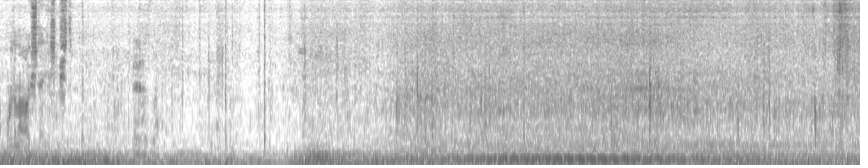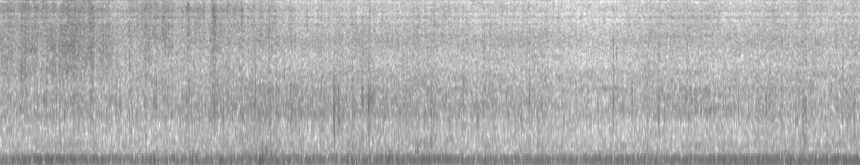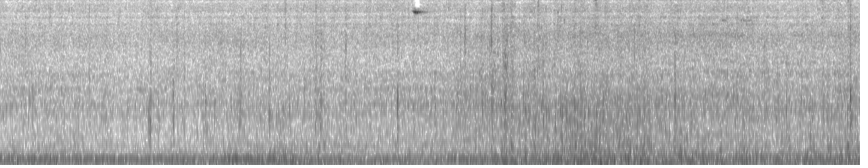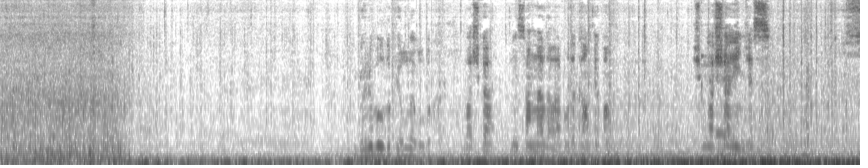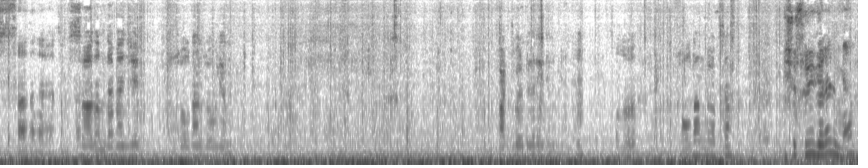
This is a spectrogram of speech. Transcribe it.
Ben buradan ağaçla geçmiştim. Beyazlar. Gölü bulduk, yolu da bulduk. Başka insanlar da var burada kamp yapan. Şimdi aşağıya ineceğiz. Sağdan herhalde. Sağdan da bence soldan zorlayalım. Farklı bölgelere gidelim yani. Ha? Olur. Soldan mı yoksa? Bir şu suyu görelim ya.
